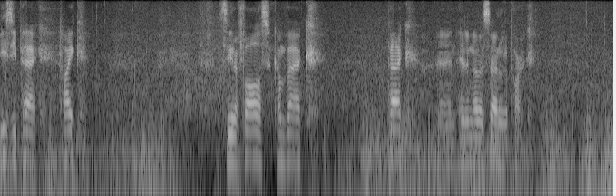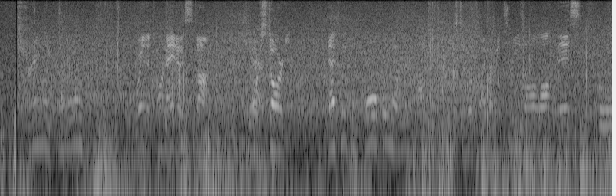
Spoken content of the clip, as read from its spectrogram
easy pack hike. See the falls, come back, pack, and hit another side of the park. extremely clearly where the tornado stopped or started. That's what the whole thing that we were talking about used to look like. I mean, trees all along this, full,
